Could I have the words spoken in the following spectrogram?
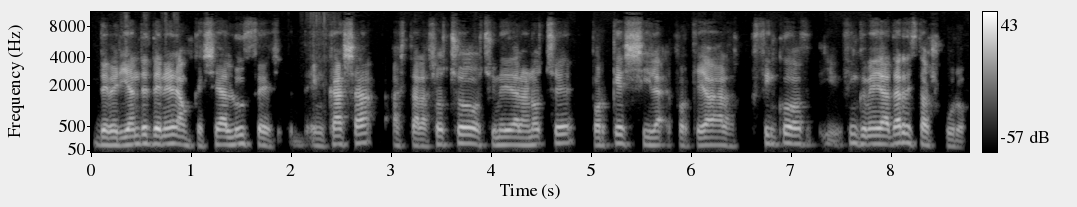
deberían de tener, aunque sea luces en casa, hasta las 8, 8 y media de la noche, porque, si porque ya a las 5, 5 y media de la tarde está oscuro.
